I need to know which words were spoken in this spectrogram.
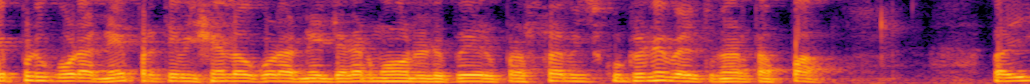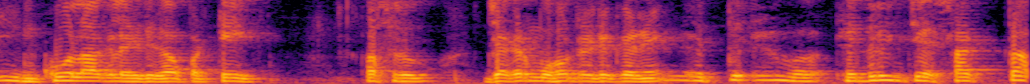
ఎప్పుడు కూడా ప్రతి విషయంలో కూడా జగన్మోహన్ రెడ్డి పేరు ప్రస్తావించుకుంటూనే వెళ్తున్నారు తప్ప అది లేదు కాబట్టి అసలు జగన్మోహన్ రెడ్డి గారిని ఎత్తు- ఎదిరించే సత్తా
